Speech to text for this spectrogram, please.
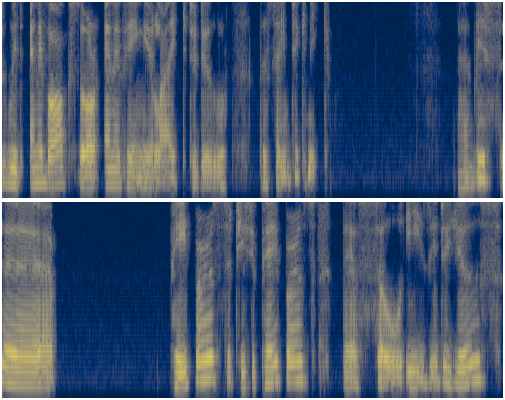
with any box or anything you like to do the same technique. Uh, these uh, papers, tissue papers, they are so easy to use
